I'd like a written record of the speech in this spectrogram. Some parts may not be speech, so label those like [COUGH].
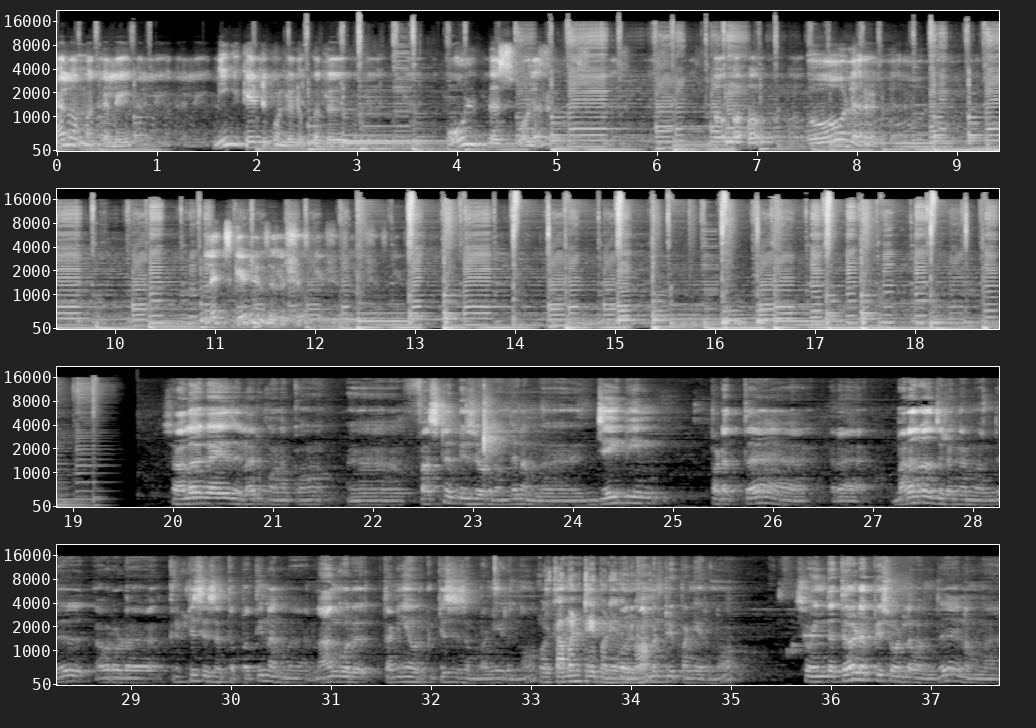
Hello மக்களே நீங்க கேட்டுக்கொண்டிருப்பது ஓல் பிளஸ் ஓலர் ஓலர் let's get in the show so hello guys எல்லாருக்கும் வணக்கம். ஃபஸ்ட் எபிசோடு வந்து நம்ம ஜெய்பீம் படத்தை பரத்வாஜ் ரங்கன் வந்து அவரோட கிரிட்டிசிசத்தை பற்றி நம்ம நாங்கள் ஒரு தனியாக ஒரு கிரிட்டிசிசம் பண்ணியிருந்தோம். ஒரு கமெண்ட்ரி ஒரு பண்ணிருந்தோம் கமெண்ட்ரி பண்ணியிருந்தோம். ஸோ இந்த தேர்ட் எபிசோடில் வந்து நம்ம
